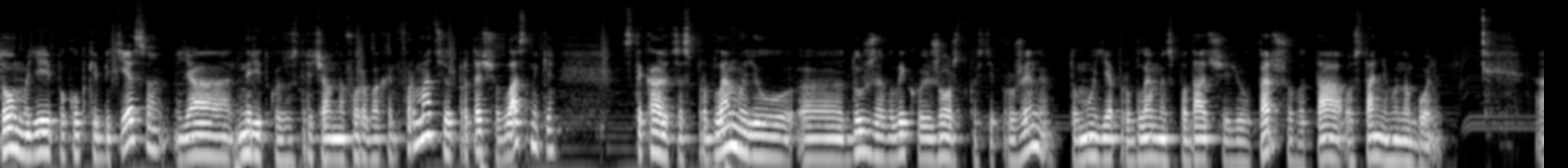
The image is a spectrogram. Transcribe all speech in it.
До моєї покупки BTS я нерідко зустрічав на форумах інформацію про те, що власники стикаються з проблемою е, дуже великої жорсткості пружини, тому є проблеми з подачею першого та останнього набою. Е,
